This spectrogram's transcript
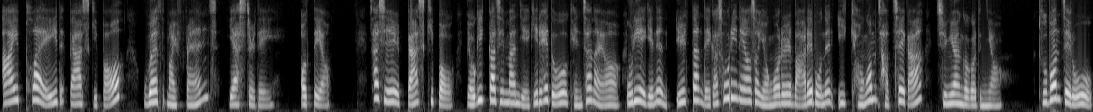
I played basketball with my friends yesterday. 어때요? 사실 basketball 여기까지만 얘기를 해도 괜찮아요. 우리에게는 일단 내가 소리 내어서 영어를 말해보는 이 경험 자체가 중요한 거거든요. 두 번째로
